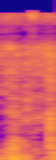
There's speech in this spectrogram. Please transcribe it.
No.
